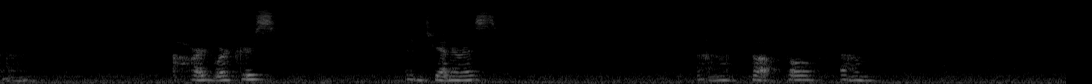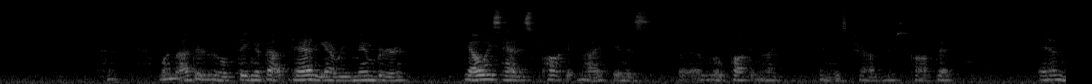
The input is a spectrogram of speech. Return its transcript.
uh, hard workers and generous, uh, thoughtful. Um, one other little thing about Daddy, I remember he always had his pocket knife in his a little pocket knife in his trousers pocket. And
